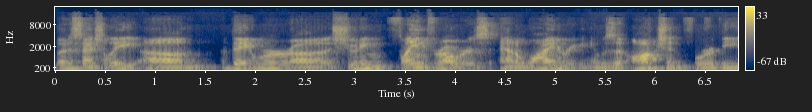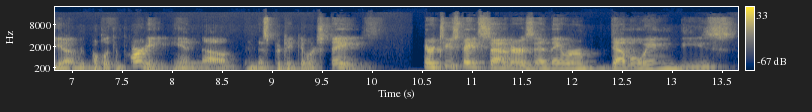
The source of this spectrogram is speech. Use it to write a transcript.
But essentially, um, they were uh, shooting flamethrowers at a winery. It was an auction for the uh, Republican Party in um, in this particular state. There were two state senators, and they were demoing these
